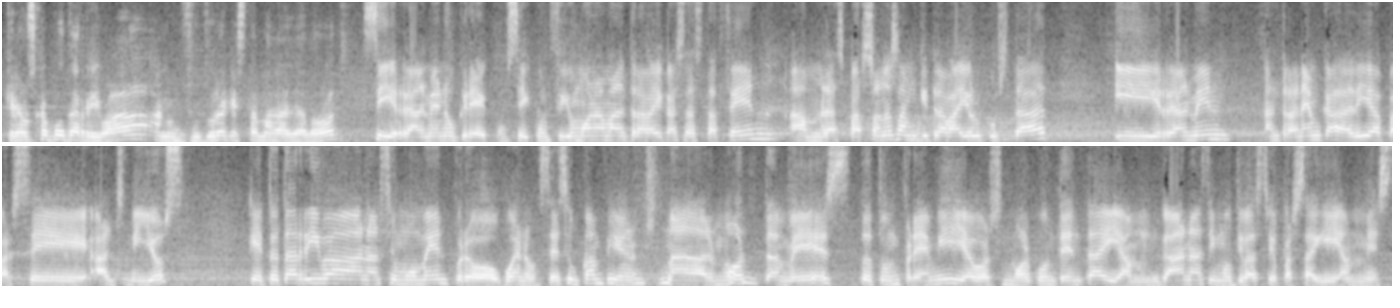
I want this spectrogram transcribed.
Creus que pot arribar en un futur aquesta medalla d'or? Sí, realment ho crec. O sigui, confio molt en el treball que s'està fent, amb les persones amb qui treballo al costat i realment entrenem cada dia per ser els millors, que tot arriba en el seu moment, però bueno, ser subcampions del món també és tot un premi, llavors molt contenta i amb ganes i motivació per seguir amb més.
